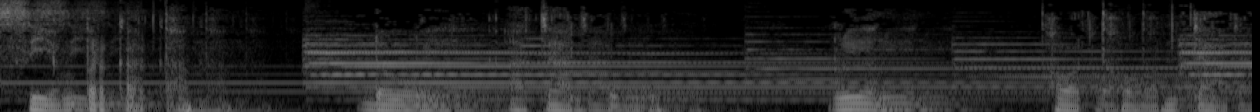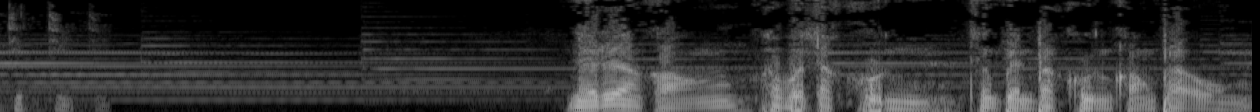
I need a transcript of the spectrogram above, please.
เสียงประกาศธรรม โดยอาจารย์ปูเรื่องถอดถอนจากทิฏฐิ ในเรื่องของพระพุทธคุณ ซึ่งเป็นพระคุณของพระองค์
